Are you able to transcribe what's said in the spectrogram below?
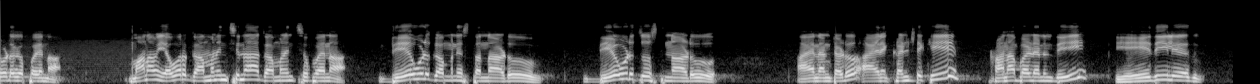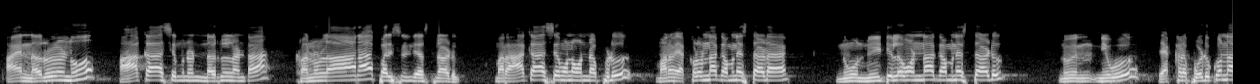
చూడకపోయినా మనం ఎవరు గమనించినా గమనించకపోయినా దేవుడు గమనిస్తున్నాడు. దేవుడు చూస్తున్నాడు. ఆయన అంటాడు ఆయన కంటికి కనబడినది ఏదీ లేదు. ఆయన నరులను ఆకాశం నుండి నరులనంట కనులారా పరిశీలన చేస్తున్నాడు. మరి ఆకాశంలో ఉన్నప్పుడు మనం ఎక్కడున్నా గమనిస్తాడా? నువ్వు నీటిలో ఉన్నా గమనిస్తాడు. నువ్వు నువ్వు ఎక్కడ పడుకున్నా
